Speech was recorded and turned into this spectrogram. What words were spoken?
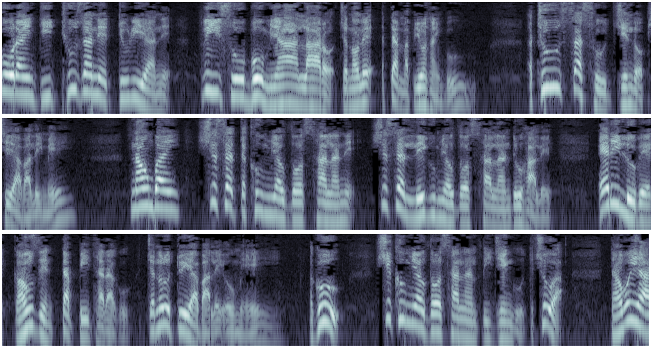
ကိုယ်တိုင်ဒီထူးဆန်းတဲ့တူရိယာနဲ့သီဆိုဖို့များလားတော့ကျွန်တော်လည်းအတက်မပြောနိုင်ဘူးအထူးဆက်ဆိုခြင်းတော့ဖြစ်ရပါလိမ့်မယ်နှောင်းပိုင်း82ခုမြောက်သောဆာလံနဲ့84ခုမြောက်သောဆာလံတို့ဟာလေအဲ့ဒီလိုပဲခေါင်းစဉ်တက်ပေးထားတာကိုကျွန်တော်တို့တွေ့ရပါလိမ့်အောင်မယ်အခုရှစ်ခုမြောက်သောဆာလံတီချင်းကိုတချို့ကဒါဝိဒ်ဟာ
